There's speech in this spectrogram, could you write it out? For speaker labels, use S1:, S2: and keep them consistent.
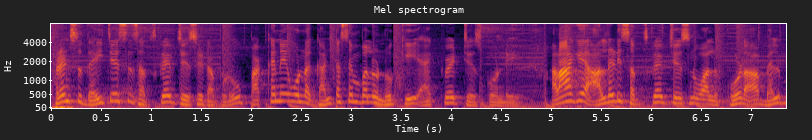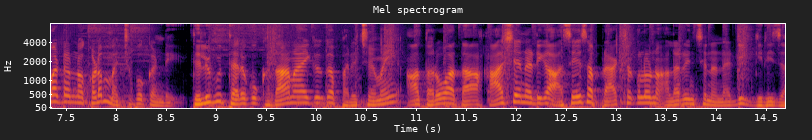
S1: Friends దయచేసి subscribe చేసేటప్పుడు పక్కనే ఉన్న గంట సింబల్ నొక్కి యాక్టివేట్ చేసుకోండి. అలాగే ఆల్రెడీ సబ్స్క్రైబ్ చేసిన వాళ్ళు కూడా బెల్ బటన్ నొక్కడం మర్చిపోకండి. తెలుగు తెరకు కథానాయికగా పరిచయమై ఆ తరువాత హాస్య నటిగా అశేష ప్రేక్షకులను అలరించిన నటి గిరిజ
